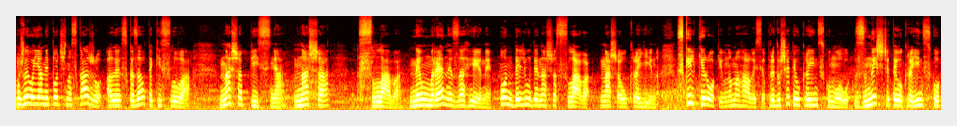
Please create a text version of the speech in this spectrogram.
можливо, я не точно скажу, але сказав такі слова: наша пісня, наша. Слава не умре, не загине. Он, де люди, наша слава, наша Україна. Скільки років намагалися придушити українську мову, знищити українську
